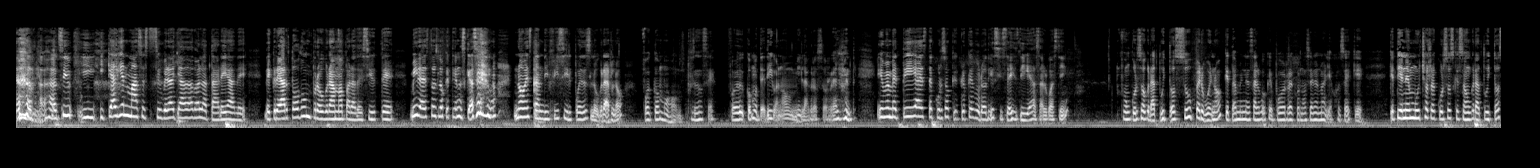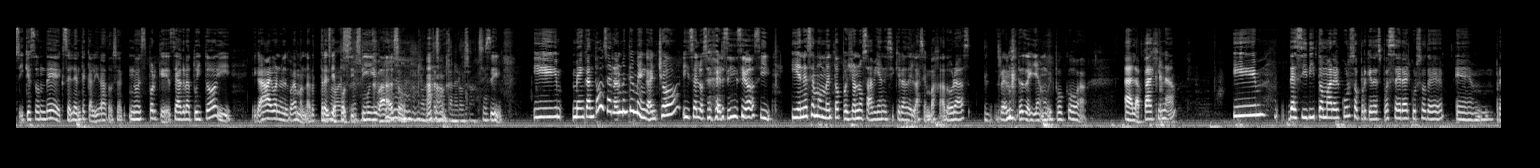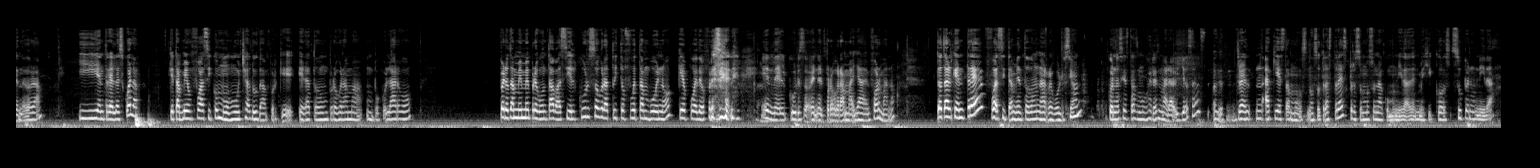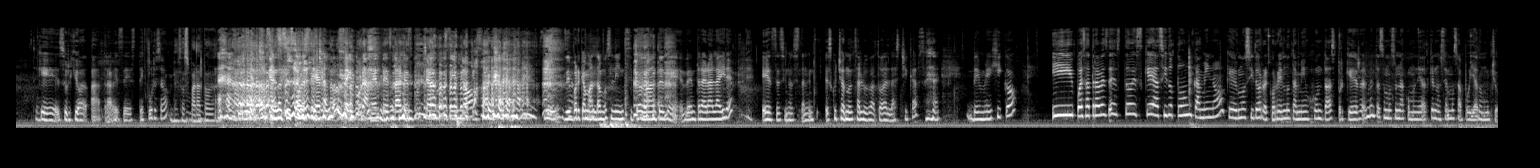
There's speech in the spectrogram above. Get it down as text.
sí, y, que alguien más se hubiera ya dado a la tarea de, de crear todo un programa para decirte, mira, esto es lo que tienes que hacer, ¿no? No es tan difícil, puedes lograrlo. Fue como, pues no sé, fue como te digo, ¿no? Milagroso realmente. Y me metí a este curso que creo que duró 16 días, algo así. Fue un curso gratuito súper bueno, que también es algo que puedo reconocer en María José, que, que tiene muchos recursos que son gratuitos y que son de excelente calidad. O sea, no es porque sea gratuito y diga, ay, bueno, les voy a mandar tres diapositivas. Es, o, es muy generosa. Sí. Y me encantó, o sea, realmente me enganchó, hice los ejercicios y, y en ese momento pues yo no sabía ni siquiera de las embajadoras, realmente seguía muy poco a, a la página y decidí tomar el curso porque después era el curso de emprendedora y entré a la escuela que también fue así como mucha duda porque era todo un programa un poco largo pero también me preguntaba si el curso gratuito fue tan bueno, ¿qué puede ofrecer en el curso, en el programa ya en forma, ¿no? Total que entré, fue así también toda una revolución. Conocí a estas mujeres maravillosas. Aquí estamos nosotras tres, pero somos una comunidad en México súper unida que surgió a, través de este curso. Besos para todas. nos están escuchando. Seguramente están escuchando, si no. sí, porque mandamos links y todo antes de, entrar al aire. Este, si nos están escuchando, un saludo a todas las chicas de México. Y pues a través de esto es que ha sido todo un camino que hemos ido recorriendo también juntas porque realmente somos una comunidad que nos hemos apoyado mucho.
